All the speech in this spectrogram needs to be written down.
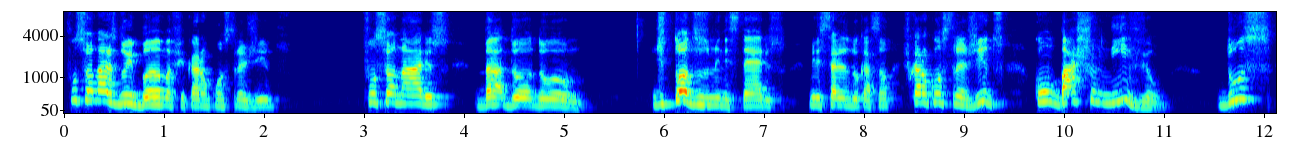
Funcionários do IBAMA ficaram constrangidos. Funcionários da, do, do, de todos os ministérios, Ministério da Educação, ficaram constrangidos com o baixo nível dos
